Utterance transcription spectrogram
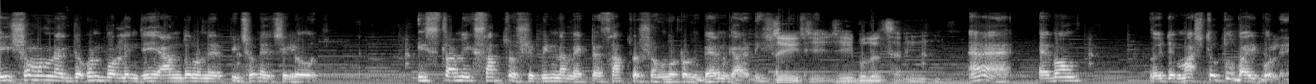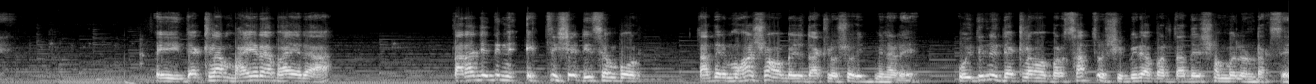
এই সমন্বয়ক যখন বললেন যে আন্দোলনের পিছনে ছিল ইসলামিক ছাত্র শিবির নামে একটা ছাত্র সংগঠন ভ্যানগার্ড হিসেবে। জি জি জি বলেছেন। হ্যাঁ এবং ওই যে মাস্তুতু ভাই বলে এই দেখলাম ভাইয়েরা ভাইয়েরা তারা যেদিন একত্রিশে ডিসেম্বর তাদের মহাসমাবেশ ডাকলো শহীদ মিনারে ওই দিনই দেখলাম আবার ছাত্র শিবির আবার তাদের সম্মেলন ডাকছে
